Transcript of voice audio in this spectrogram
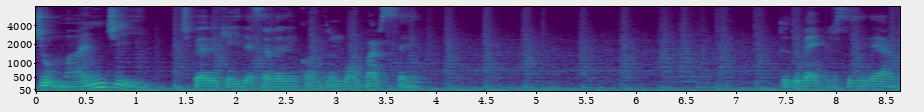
Jumanji. Espero que aí dessa vez encontre um bom parceiro. Tudo bem, preciso de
